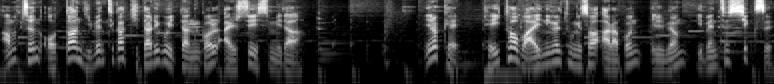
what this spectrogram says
아무튼 어떠한 이벤트가 기다리고 있다는 걸 알 수 있습니다. 이렇게 데이터 마이닝을 통해서 알아본 일명 이벤트 6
